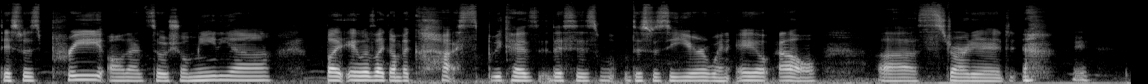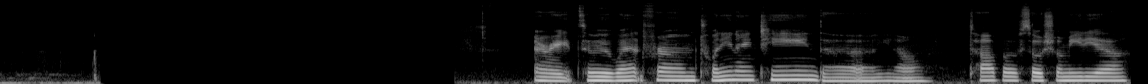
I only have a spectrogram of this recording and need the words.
This was pre all that social media, but it was like on the cusp because this is this was the year when AOL uh, started All right, so we went from 2019, the, you know, top of social media,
